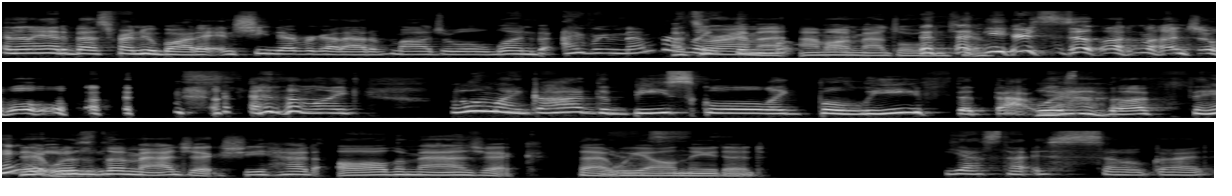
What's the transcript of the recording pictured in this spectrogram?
And then I had a best friend who bought it and she never got out of module one. But I remember that's like, where I'm at. I'm on module one too. You're still on module one. and I'm like, oh my God, the B school like belief that that was yeah. the thing. It was the magic. She had all the magic that yes. we all needed. Yes, that is so good.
